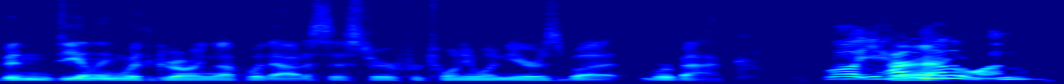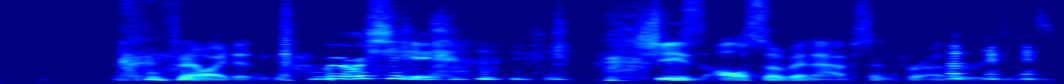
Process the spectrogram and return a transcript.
been dealing with growing up without a sister for 21 years, but we're back. Well, you had another one. no, I didn't. Where was she? She's also been absent for other reasons.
